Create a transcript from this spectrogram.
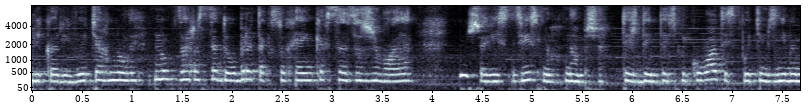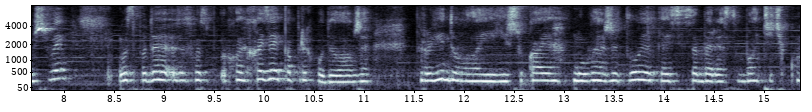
лікарі витягнули. Ну, зараз це добре, так сухеньке, все заживає. Ну, ще, віс- звісно, нам ще тиждень десь лікуватись, потім знімемо шви. Господа, госп- хазяйка приходила вже, провідувала її, шукає нове житло якесь, забере собачечку.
